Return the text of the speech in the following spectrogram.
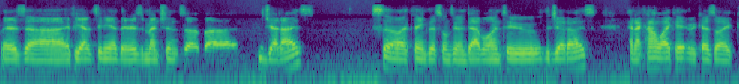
There's uh, if you haven't seen it yet, there is mentions of uh, Jedi's. So I think this one's gonna dabble into the Jedi's, and I kind of like it because like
